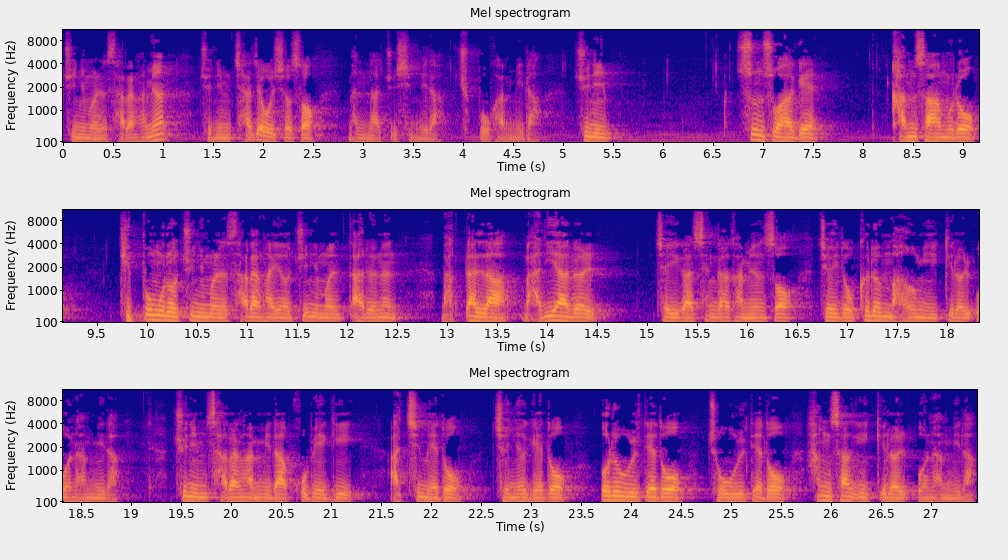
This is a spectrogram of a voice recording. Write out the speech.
주님을 사랑하면 주님 찾아오셔서 만나 주십니다. 축복합니다. 주님 순수하게 감사함으로 기쁨으로 주님을 사랑하여 주님을 따르는 막달라 마리아를 저희가 생각하면서 저희도 그런 마음이 있기를 원합니다. 주님 사랑합니다. 고백이 아침에도 저녁에도 어려울 때도 좋을 때도 항상 있기를 원합니다.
